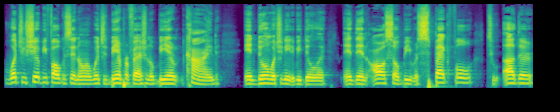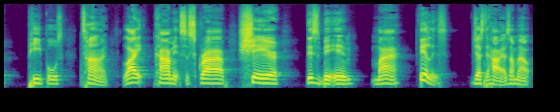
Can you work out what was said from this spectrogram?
what you should be focusing on, which is being professional, being kind, and doing what you need to be doing. And then also be respectful to other people's time. Like, comment, subscribe, share. This has been in my feelings. Justin Hires, I'm out.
